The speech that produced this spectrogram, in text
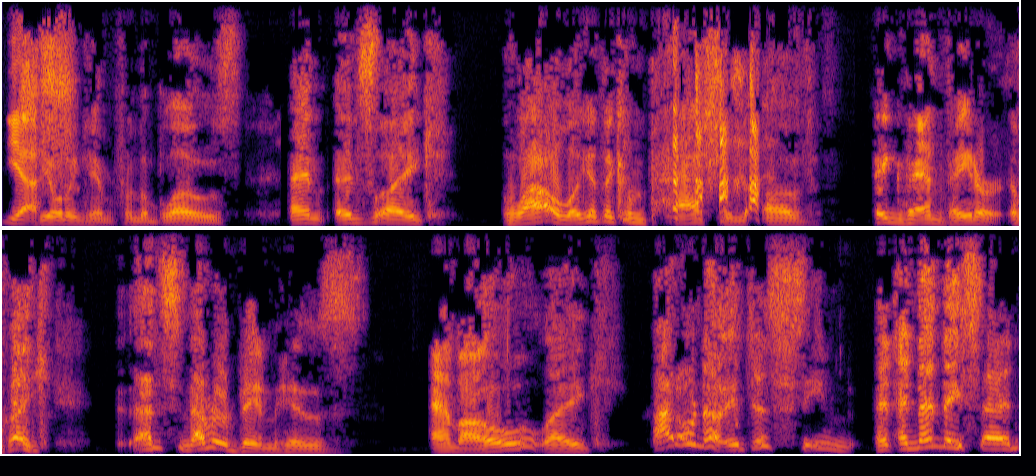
Yes. shielding him from the blows. And it's like, wow, look at the compassion of Big Van Vader. Like, that's never been his MO. Like, I don't know. It just seemed, and, and then they said,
